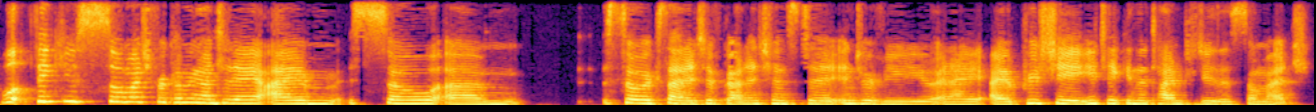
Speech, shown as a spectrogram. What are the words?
Well thank you so much for coming on today. I'm so um so excited to have gotten a chance to interview you and i, I appreciate you taking the time to do this so much.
